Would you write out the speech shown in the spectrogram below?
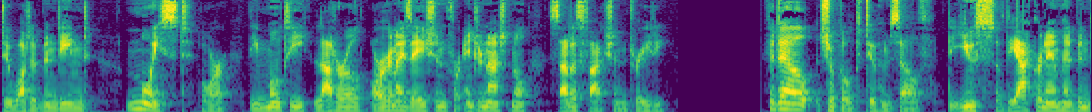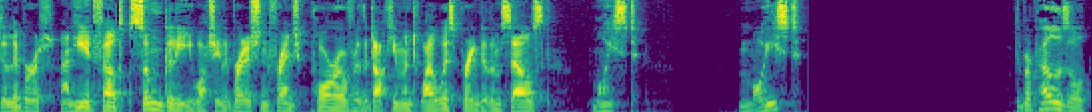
to what had been deemed MOIST, or the Multilateral Organization for International Satisfaction Treaty. Fidel chuckled to himself. The use of the acronym had been deliberate, and he had felt some glee watching the British and French pore over the document while whispering to themselves, Moist. Moist? The proposal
